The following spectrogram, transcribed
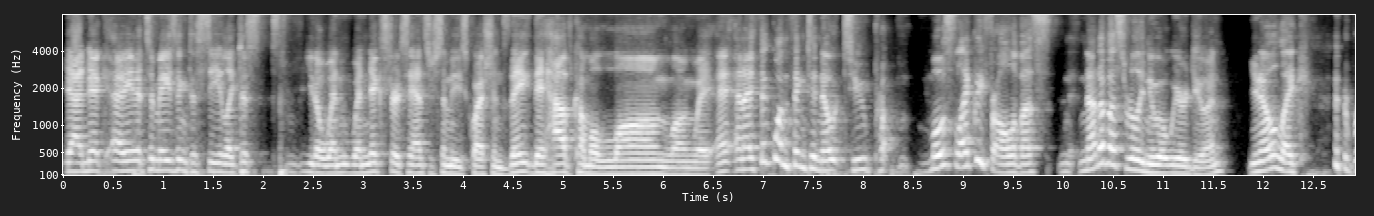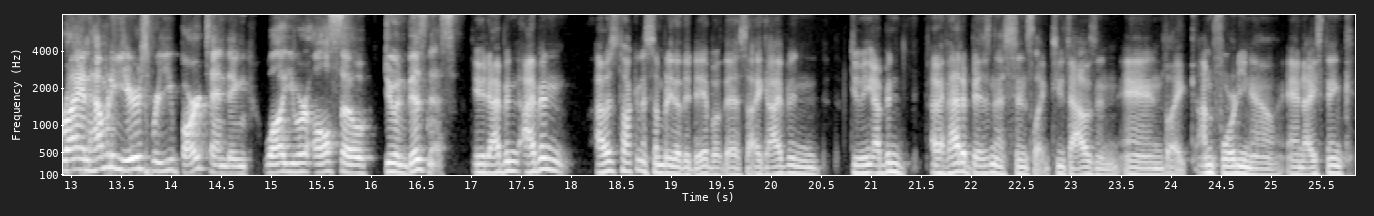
Yeah, Nick. I mean, it's amazing to see. Like, just you know, when when Nick starts to answer some of these questions, they they have come a long, long way. And, and I think one thing to note too, pro- most likely for all of us, none of us really knew what we were doing. You know, like Ryan, how many years were you bartending while you were also doing business? Dude, I've been, I've been, I was talking to somebody the other day about this. Like, I've been doing, I've been, I've had a business since like 2000 and like I'm 40 now. And I think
